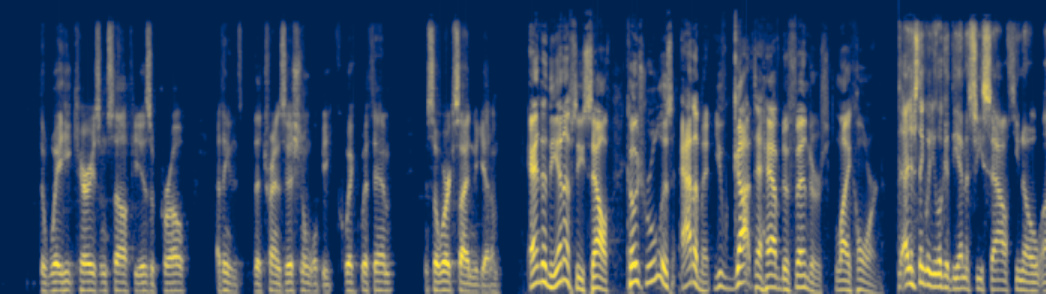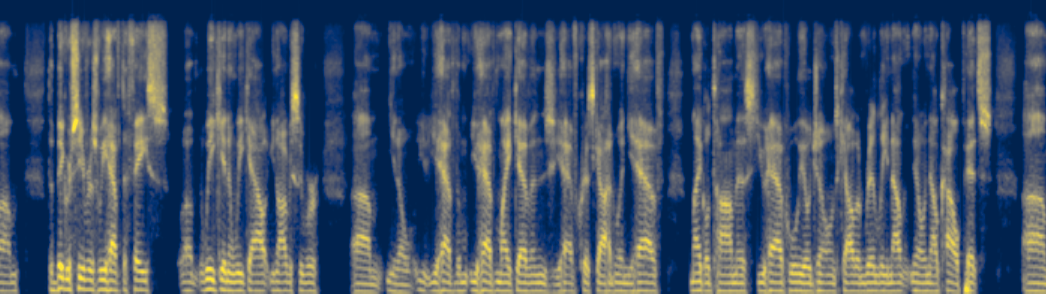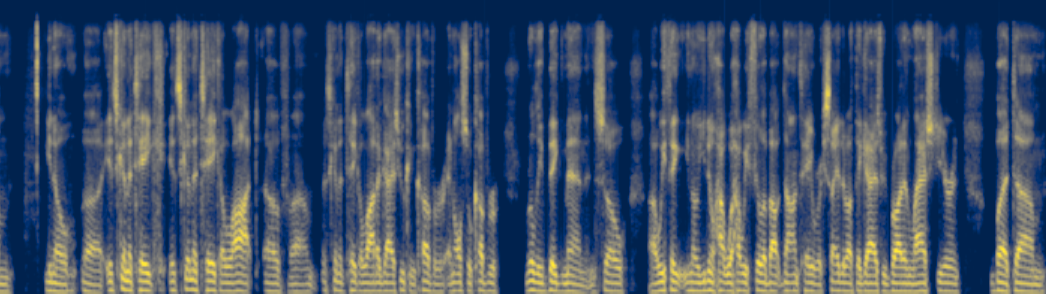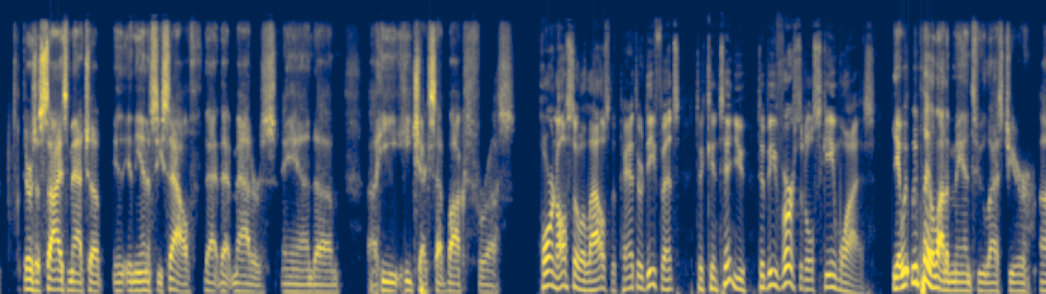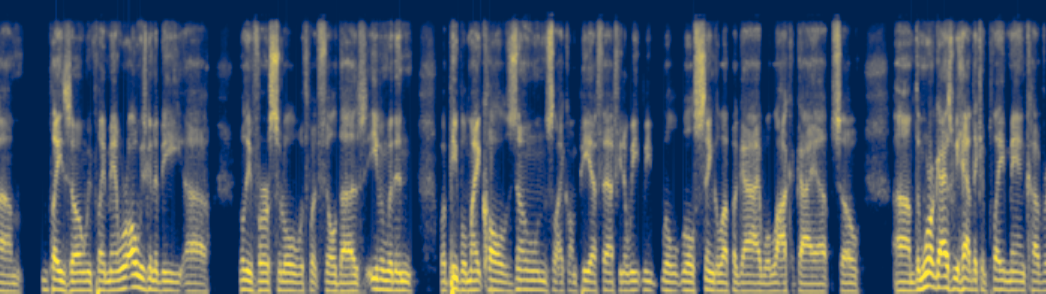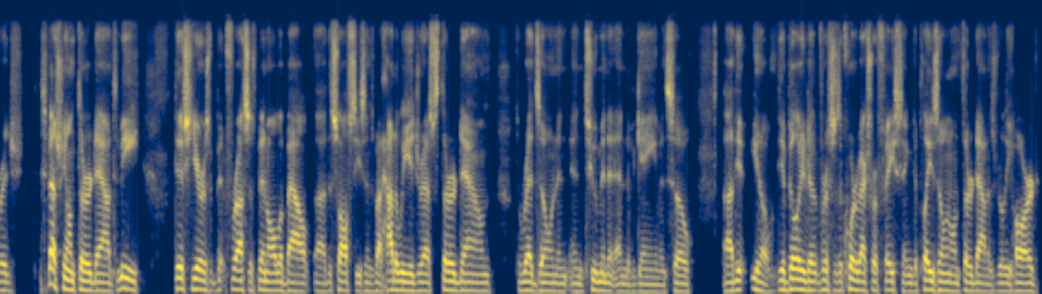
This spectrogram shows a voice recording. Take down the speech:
the way he carries himself. He is a pro. I think the transition will be quick with him. And so we're excited to get him. And in the NFC South, Coach Rhule is adamant you've got to have defenders like Horn. I just think when you look at the NFC South, you know, um, the big receivers we have to face um, week in and week out. You know, obviously we're, um, you know, you, you, have the you have Mike Evans, you have Chris Godwin, you have Michael Thomas, you have Julio Jones, Calvin Ridley, now you know now Kyle Pitts. Um, you know, uh, it's going to take it's going to take a lot of um, it's going to take a lot of guys who can cover and also cover really big men. And so uh, we think you know you know how how we feel about Donte. We're excited about the guys we brought in last year, and but um, there's a size matchup in, in, the NFC South that that matters, and um, uh, he he checks that box for us. Horn also allows the Panther defense to continue to be versatile scheme wise. Yeah, we, we played a lot of man too last year. Um, we play zone, we play man. We're always going to be uh, really versatile with what Phil does, even within what people might call zones, like on PFF. You know, we we will we'll single up a guy, we'll lock a guy up. So um, the more guys we have that can play man coverage, especially on third down, to me, this year for us has been all about uh, this offseason is about how do we address third down, the red zone, and, and two minute end of game. And so, uh, the you know the ability to versus the quarterbacks we're facing to play zone on third down is really hard.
